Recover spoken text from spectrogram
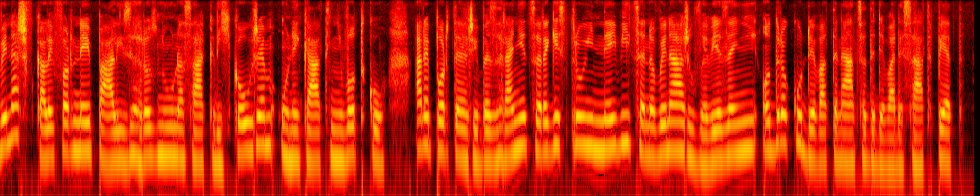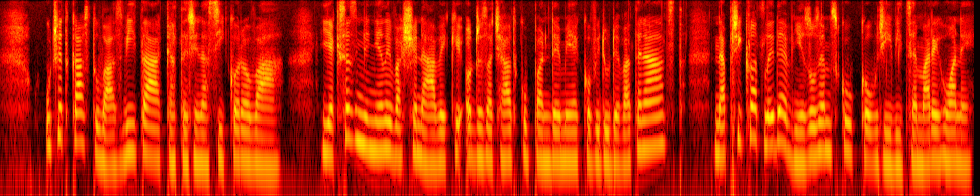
Vinař v Kalifornii pálí z hroznů nasáklých kouřem unikátní vodku a reportéři bez hranic registrují nejvíce novinářů ve vězení od roku 1995. U Četkástu vás vítá Kateřina Síkorová. Jak se změnily vaše návyky od začátku pandemie COVID-19? Například lidé v Nizozemsku kouří více marihuany.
